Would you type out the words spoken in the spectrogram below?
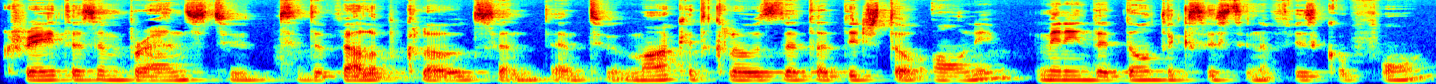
creators and brands to, to develop clothes and, and to market clothes that are digital only, meaning they don't exist in a physical form.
